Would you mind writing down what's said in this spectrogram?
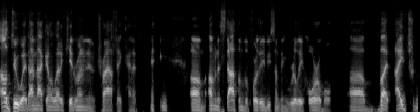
I'll do it. I'm not going to let a kid run into traffic kind of thing. Um, I'm going to stop them before they do something really horrible. Uh, but I tr-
